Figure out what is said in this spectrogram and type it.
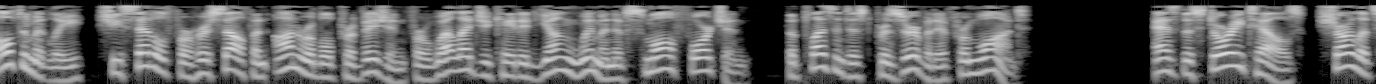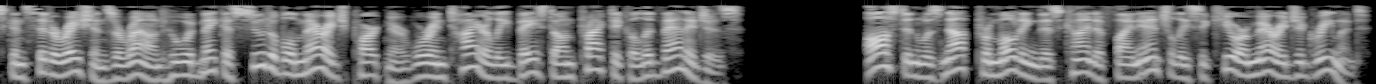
Ultimately, she settled for herself an honorable provision for well educated young women of small fortune, the pleasantest preservative from want. As the story tells, Charlotte's considerations around who would make a suitable marriage partner were entirely based on practical advantages. Austen was not promoting this kind of financially secure marriage agreement.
